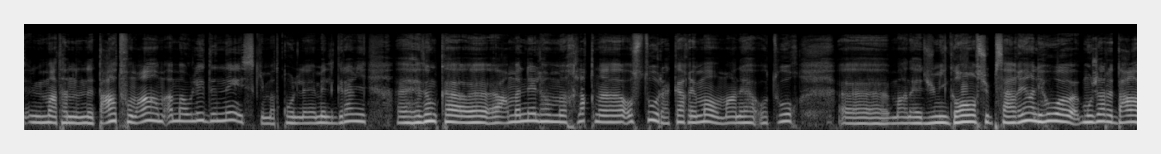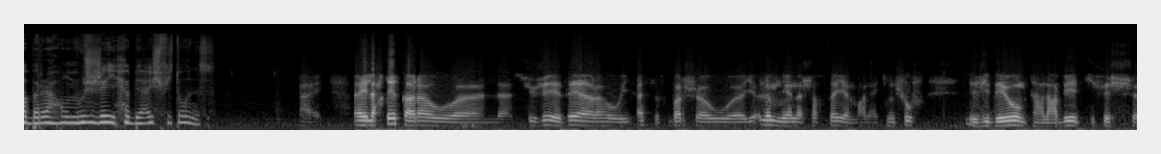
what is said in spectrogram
معناتها نتعاطفوا معاهم. أما أولاد الناس كما تقول ميل جرامي هذوك عملنا لهم خلقنا اسطوره كاريمون معناها اوتور آه معناها du migrant subsaharien اللي هو مجرد عابر راهو مش جاي يحب يعيش في تونس. أي الحقيقة راهو ال sujet هذا راهو يأسف برشا ويؤلمني أنا شخصيا معناها كي نشوف les vidéos نتاع العباد كيفاش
